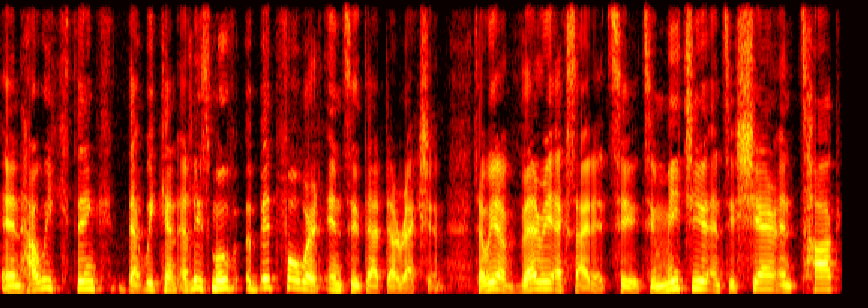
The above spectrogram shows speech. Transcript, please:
and how we think that we can at least move a bit forward into that direction. So, we are very excited to, to meet you and to share and talk.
